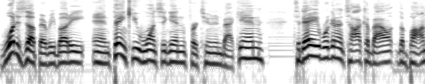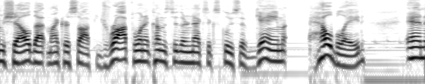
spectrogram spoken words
What is up, everybody? And thank you once again for tuning back in. Today, we're going to talk about the bombshell that Microsoft dropped when it comes to their next exclusive game, Hellblade. And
